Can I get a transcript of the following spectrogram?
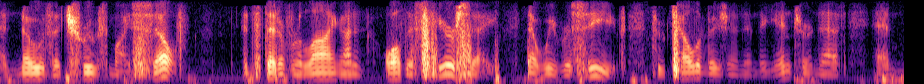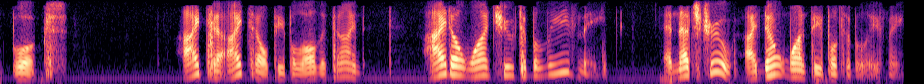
and know the truth myself instead of relying on all this hearsay that we receive through television and the internet and books. I, te- I tell people all the time, I don't want you to believe me. And that's true. I don't want people to believe me.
